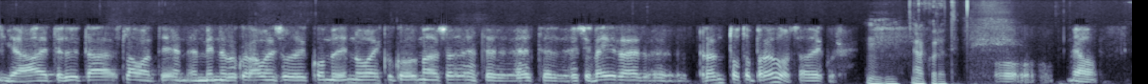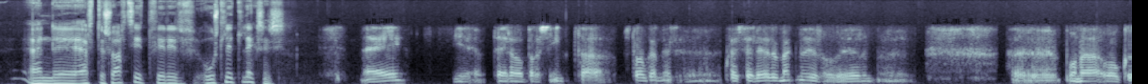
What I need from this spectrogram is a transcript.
Já, þetta er auðvitað sláandi en, en minnur okkur á eins og þau komið inn og eitthvað góðum að þessu, þetta er, þetta er, þessi veira er bröndótt og bröðótt, er ykkur. Mm -hmm, akkurat. Og, já. En ertu svartsitt fyrir úslitleiksins? Nei, ég, þeir hafa bara sínt það strákarnir eh, hvers þeir eru megnuðir og við erum uh, búin að og,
